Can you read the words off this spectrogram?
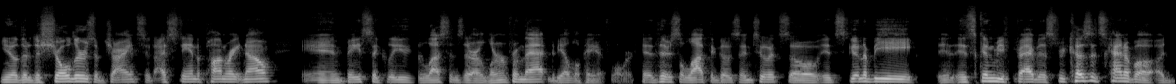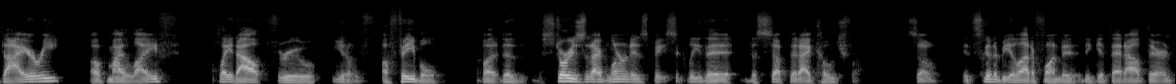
You know, they're the shoulders of giants that I stand upon right now. And basically, the lessons that I learned from that to be able to pay it forward. There's a lot that goes into it. So it's going to be, it's going to be fabulous because it's kind of a, a diary of my life played out through, you know, a fable but the stories that I've learned is basically the the stuff that I coach from. So it's going to be a lot of fun to, to get that out there and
